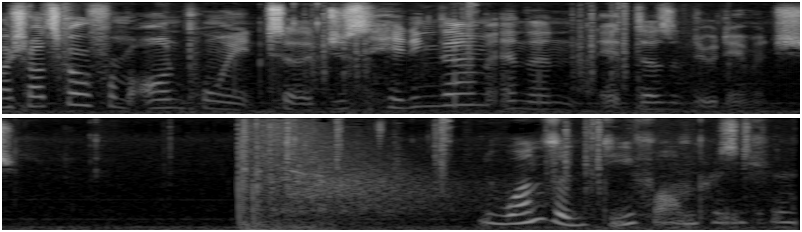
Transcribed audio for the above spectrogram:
My shots go from on point to just hitting them, and then it doesn't do damage. One's a default. I'm pretty sure.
